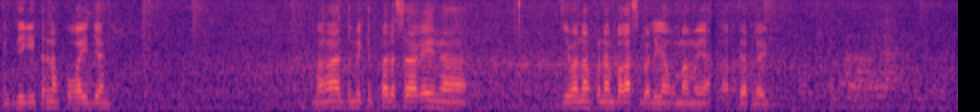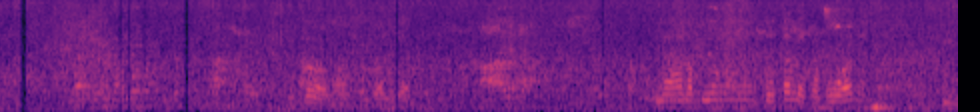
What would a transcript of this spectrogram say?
Nagdikitan lang po kayo dyan. Mga dumikit pala sa akin na iwan lang po ng bakas, balikan ko mamaya after live. Dito, mga total yan. Hinahanap ko yung total eh, kabuuan eh. Hmm.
